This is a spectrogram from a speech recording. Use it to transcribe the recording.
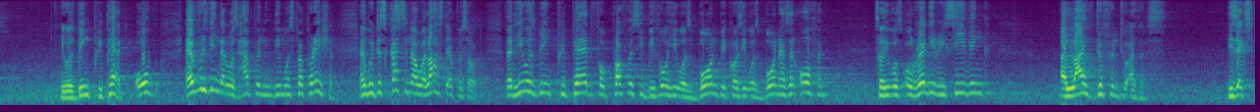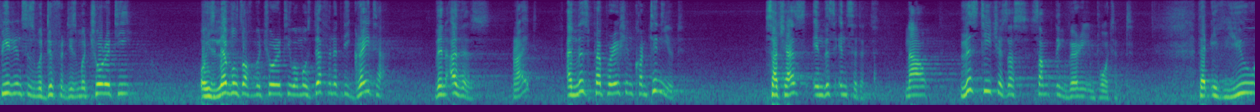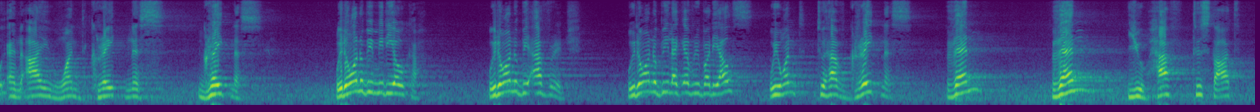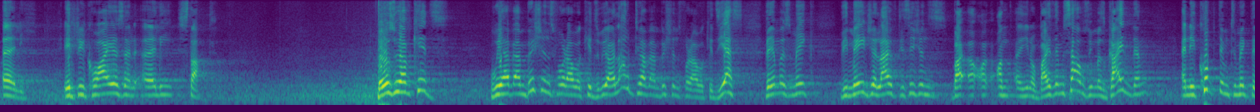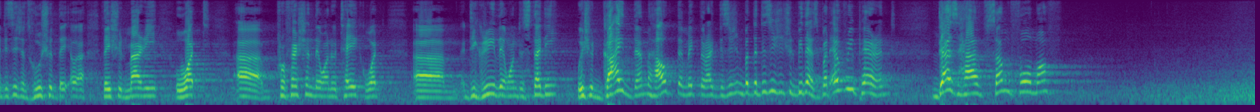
He was being prepared. All everything that was happening to him was preparation. And we discussed in our last episode that he was being prepared for prophecy before he was born because he was born as an orphan. So he was already receiving a life different to others. His experiences were different. His maturity or his levels of maturity were most definitely greater than others, right? And this preparation continued, such as in this incident. Now, this teaches us something very important that if you and I want greatness, greatness, we don't want to be mediocre, we don't want to be average, we don't want to be like everybody else, we want to have greatness, then, then you have to start early. It requires an early start. Those who have kids, we have ambitions for our kids. We are allowed to have ambitions for our kids. Yes, they must make the major life decisions by, uh, on, uh, you know, by themselves. We must guide them and equip them to make the decisions. Who should they, uh, they should marry, what uh, profession they want to take, what um, degree they want to study. We should guide them, help them make the right decision, but the decision should be theirs. But every parent does have some form of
